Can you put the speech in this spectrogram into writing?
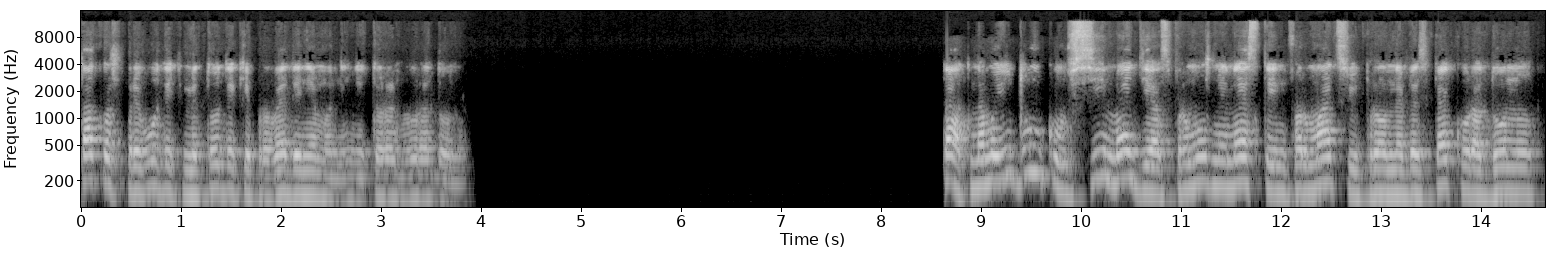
також приводить методики проведення моніторингу радону. Так, на мою думку, всі медіа спроможні нести інформацію про небезпеку радону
